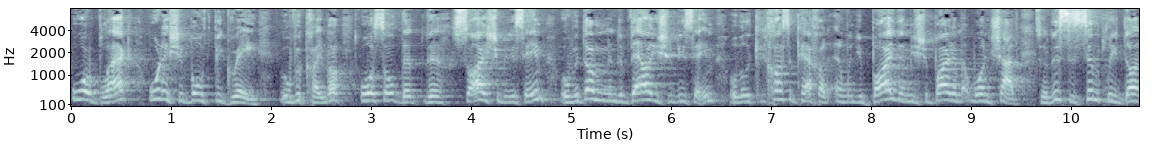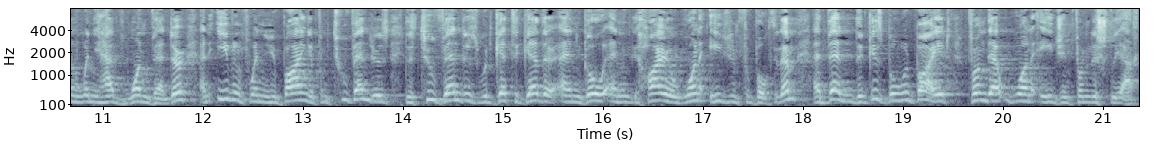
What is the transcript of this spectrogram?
or black, or they should both be gray. Uvekaima also that the size should be the same. Uvadam and the value should be the same. And when you buy them, you should buy them at one shot. So this is simply done when you have one vendor, and even if when you're buying it from two vendors, the two vendors would get together and go and hire one agent for both of them, and then the gizbar would buy it from that one agent from the shliach.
